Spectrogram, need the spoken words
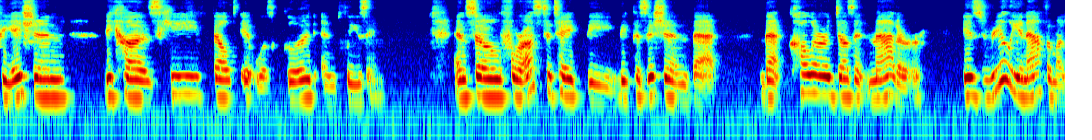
creation because he felt it was good and pleasing. And so for us to take the the position that that color doesn't matter is really anathema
